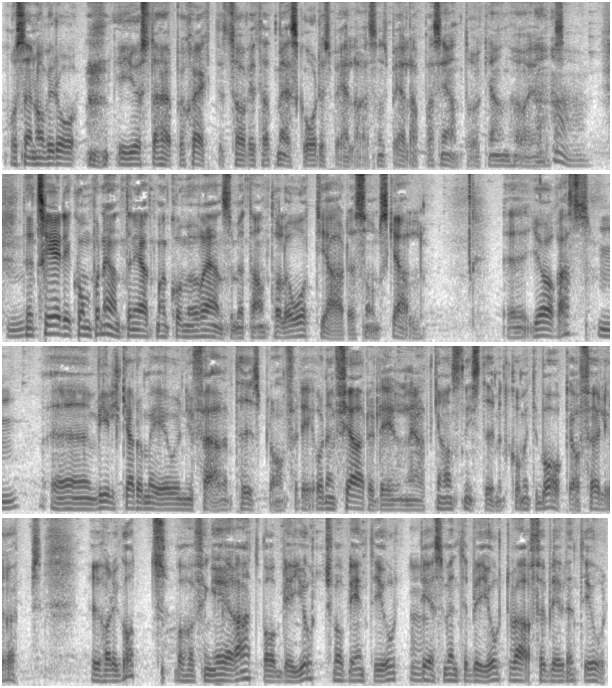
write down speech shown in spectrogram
Och sen har vi då i just det här projektet så har vi tagit med skådespelare som spelar patienter och anhöriga. Mm. Den tredje komponenten är att man kommer överens om ett antal åtgärder som ska eh, göras. Mm. Eh, vilka de är och ungefär en tidsplan för det. Och den fjärde delen är att granskningsteamet kommer tillbaka och följer upp. Hur har det gått? Vad har fungerat? Vad blir gjort? Vad blir inte gjort? Mm. Det som inte blir gjort, varför blev det inte gjort?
